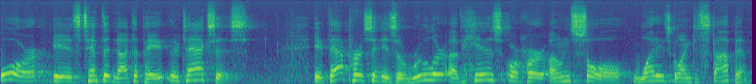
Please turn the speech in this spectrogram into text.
Or is tempted not to pay their taxes? If that person is the ruler of his or her own soul, what is going to stop him?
